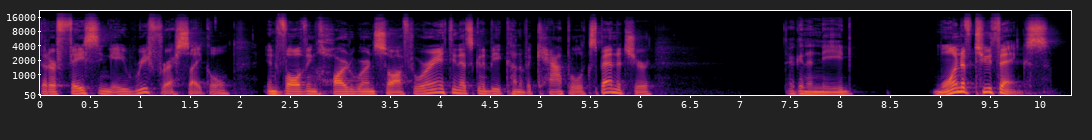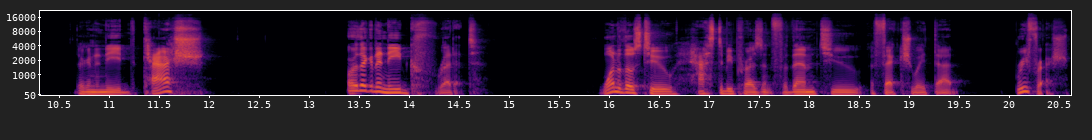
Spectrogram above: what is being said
that are facing a refresh cycle involving hardware and software, anything that's going to be kind of a capital expenditure, they're going to need one of two things. They're going to need cash or they're going to need credit. One of those two has to be present for them to effectuate that refresh.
